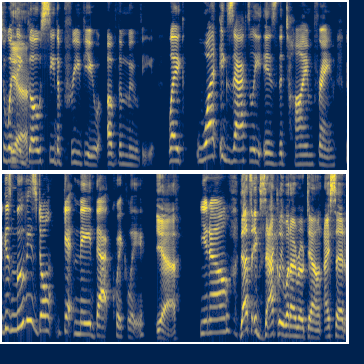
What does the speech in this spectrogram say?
to when Yeah. they go see the preview of the movie. Like what exactly is the time frame? Because movies don't get made that quickly, Yeah. you know? That's exactly what I wrote down. I said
